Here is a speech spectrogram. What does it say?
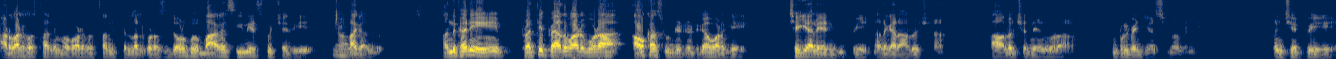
ఆడవాళ్ళకి వస్తుంది మగవాళ్ళకి వస్తుంది పిల్లలు కూడా వస్తుంది. దూరకు బాగా సీనియర్స్కి వచ్చేది అలా కాదు. అందుకని ప్రతి పేదవాడు కూడా అవకాశం ఉండేటట్టుగా వాళ్ళకి చెయ్యాలి అని చెప్పి నాన్నగారు ఆలోచన. ఆ ఆలోచన నేను కూడా ఇంప్లిమెంట్ చేస్తున్నానండి. అని చెప్పి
